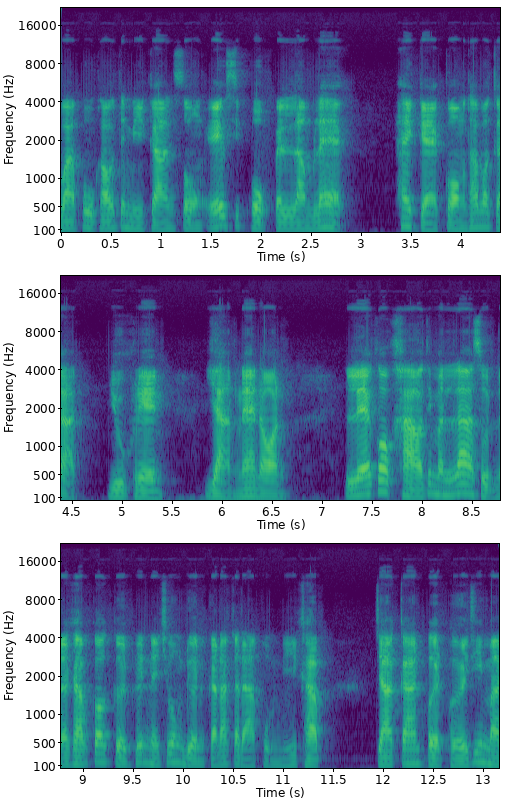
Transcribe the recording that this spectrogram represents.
ว่าพวกเขาจะมีการส่ง F16 เป็นลำแรก ให้แก่กองทัพอากาศ ยูเครนอย่างแน่นอน แล้วก็ข่าวที่มันล่าสุดนะครับก็เกิดขึ้นในช่วงเดือนกรกฎาคมนี้ครับจากการเปิดเผยที่มา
